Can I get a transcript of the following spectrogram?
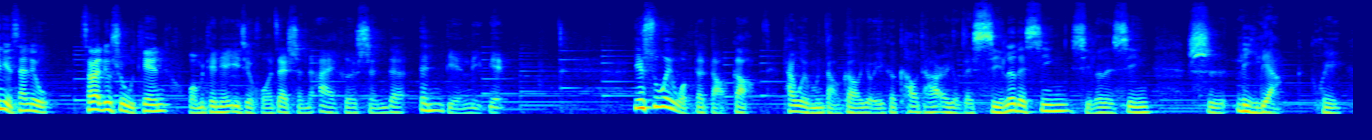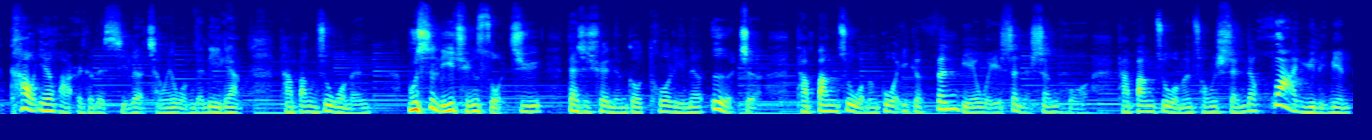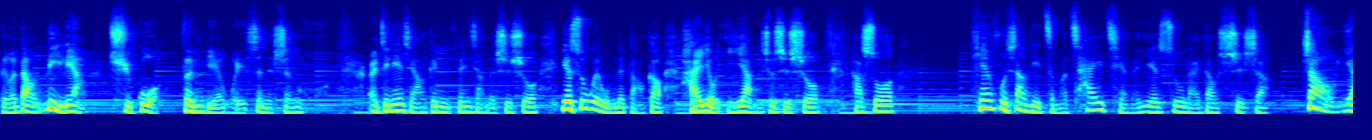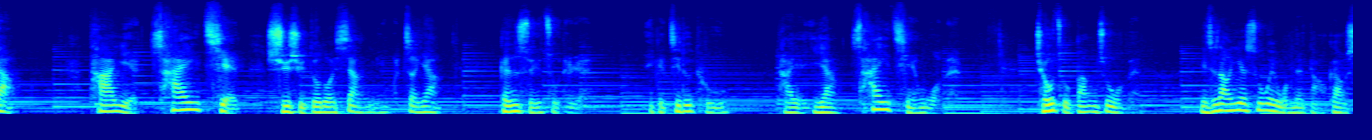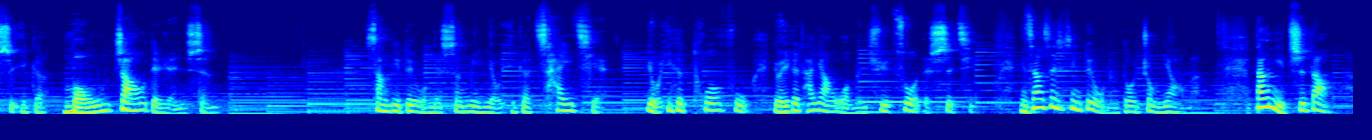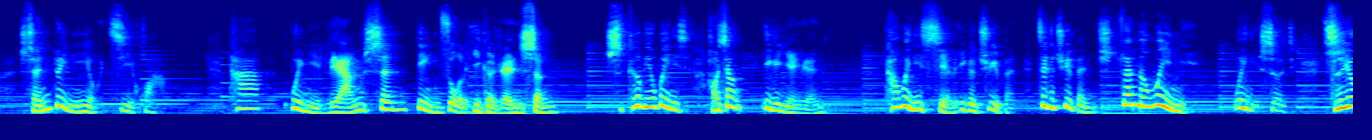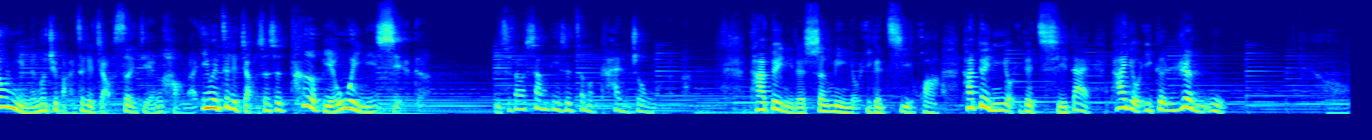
恩典三六五，三百六十五天，我们天天一起活在神的爱和神的恩典里面。耶稣为我们的祷告，他为我们祷告，有一个靠他而有的喜乐的心，喜乐的心是力量，会靠耶和华而得的喜乐成为我们的力量。他帮助我们，不是离群所居，但是却能够脱离那恶者。他帮助我们过一个分别为圣的生活，他帮助我们从神的话语里面得到力量，去过分别为圣的生活。而今天想要跟你分享的是说，耶稣为我们的祷告还有一样，就是说，他说。天父上帝怎么差遣了耶稣来到世上，照样，他也差遣许许多多像你我这样跟随主的人，一个基督徒，他也一样差遣我们，求主帮助我们。你知道，耶稣为我们的祷告是一个蒙召的人生。上帝对我们的生命有一个差遣，有一个托付，有一个他要我们去做的事情。你知道这件事情对我们多重要吗？当你知道神对你有计划，他为你量身定做了一个人生，是特别为你，好像一个演员，他为你写了一个剧本，这个剧本是专门为你为你设计，只有你能够去把这个角色演好了，因为这个角色是特别为你写的。你知道上帝是这么看重我们吗？他对你的生命有一个计划，他对你有一个期待，他有一个任务。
